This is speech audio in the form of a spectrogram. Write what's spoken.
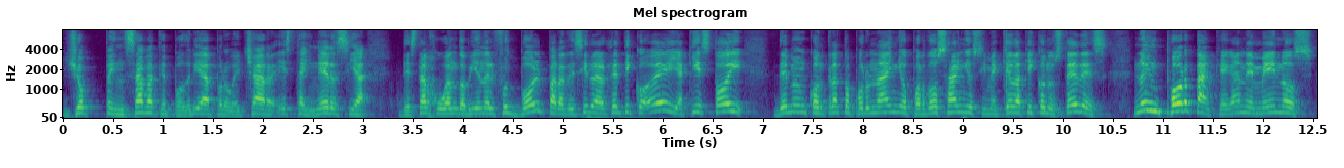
Yo pensaba que podría aprovechar esta inercia de estar jugando bien el fútbol para decirle al Atlético, hey, aquí estoy, deme un contrato por un año, por dos años y me quedo aquí con ustedes. No importa que gane menos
